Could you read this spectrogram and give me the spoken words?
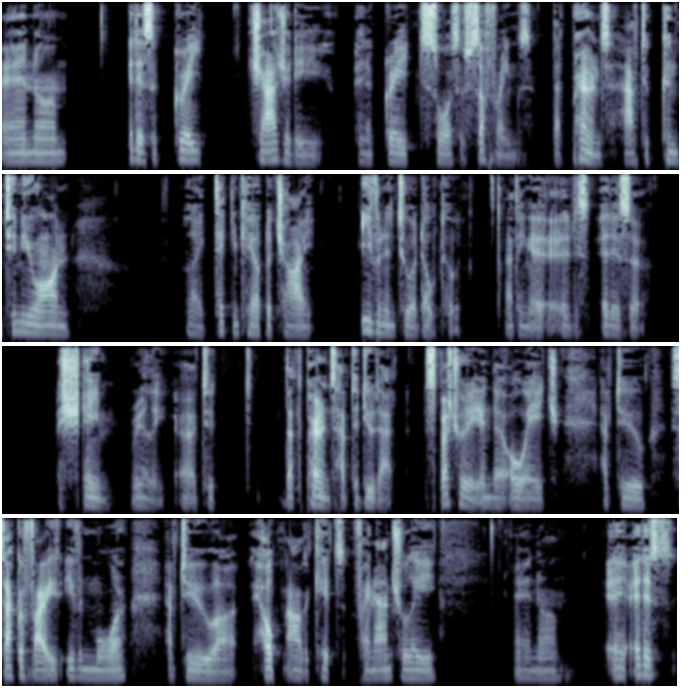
And um, it is a great tragedy and a great source of sufferings that parents have to continue on like taking care of the child even into adulthood. I think it, it is it is a, a shame really uh, to that the parents have to do that especially in their old age, have to sacrifice even more, have to uh, help out the kids financially, and um, it, it is,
